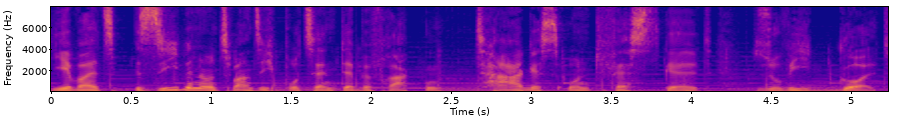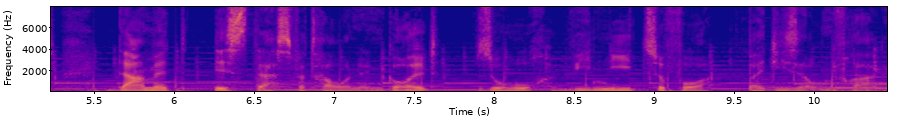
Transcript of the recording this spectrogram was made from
jeweils 27 Prozent der Befragten Tages- und Festgeld sowie Gold. Damit ist das Vertrauen in Gold so hoch wie nie zuvor bei dieser Umfrage.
